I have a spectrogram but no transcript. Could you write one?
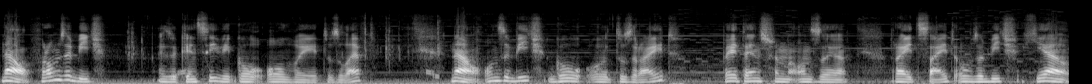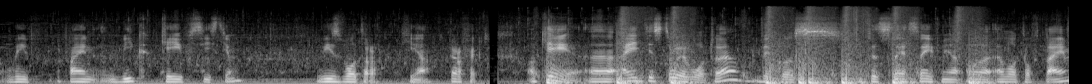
Now, from the beach, as you can see, we go all the way to the left. Now, on the beach, go uh, to the right. Pay attention on the right side of the beach. Here we find big cave system with water here. Perfect. Okay, uh, I destroy water because it will save me a, a lot of time.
